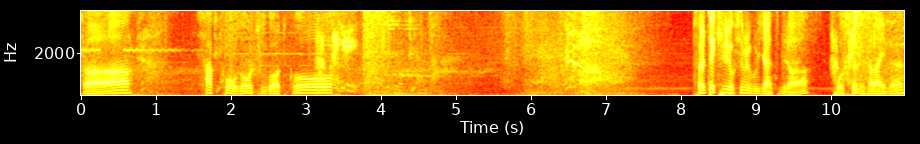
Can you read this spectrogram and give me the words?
자 샤코도 죽었고. 절대 킬 욕심을 부리지 않습니다. 보수적인 사나이는.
